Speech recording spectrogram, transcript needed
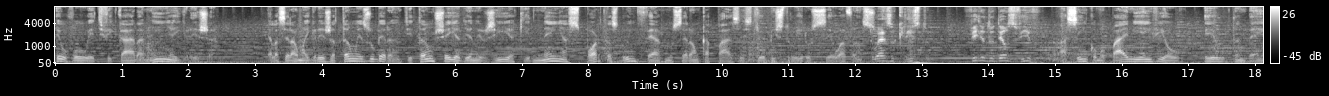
Eu vou edificar a minha igreja. Ela será uma igreja tão exuberante, tão cheia de energia que nem as portas do inferno serão capazes de obstruir o seu avanço. Tu és o Cristo, Filho do Deus vivo. Assim como o Pai me enviou, eu também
